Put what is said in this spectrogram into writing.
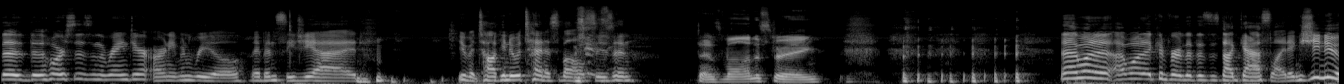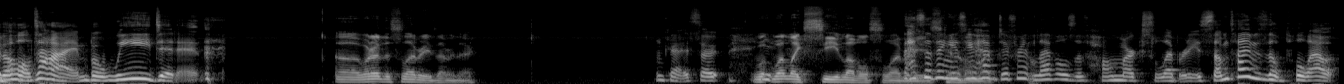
The the horses and the reindeer aren't even real. They've been CGI'd. You've been talking to a tennis ball, Susan. Tennis ball on a string. And I want to I want to confirm that this is not gaslighting. She knew the whole time, but we didn't. Uh, what are the celebrities over there? Okay, so What, what like C level celebrities? That's the thing can is you have different levels of Hallmark celebrities. Sometimes they'll pull out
